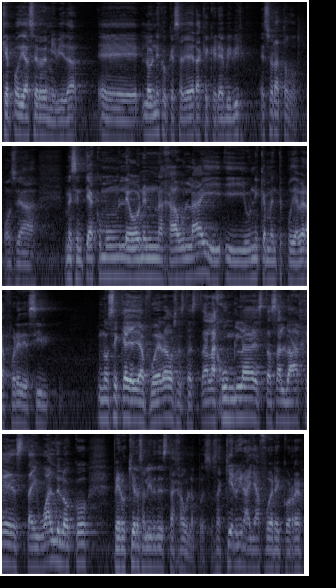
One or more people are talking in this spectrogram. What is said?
qué podía hacer de mi vida. Eh, lo único que sabía era que quería vivir, eso era todo. O sea, me sentía como un león en una jaula y, únicamente podía ver afuera y decir, no sé qué hay allá afuera, o sea, está, está, la jungla, está salvaje, está igual de loco, pero quiero salir de esta jaula, pues, o sea, quiero ir allá afuera y correr.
